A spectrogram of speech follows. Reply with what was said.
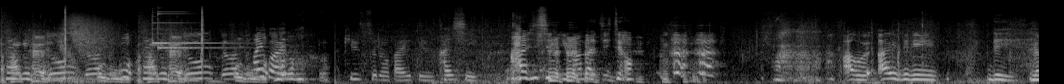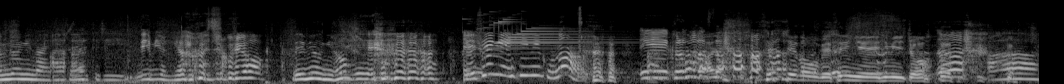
아, 상태. 아, 상태. 아이고 아이고 길수록 아이들 간식 간식이 많아지죠. 아, 왜 아이들이 네. 몇 명이나 아, 있으세요? 아이들이 네 명이어가지고요. 네 명이요? 매생이의 힘이구나. 예 그런 것 같아요. 셋째도 매생이의 힘이 좀. 아,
